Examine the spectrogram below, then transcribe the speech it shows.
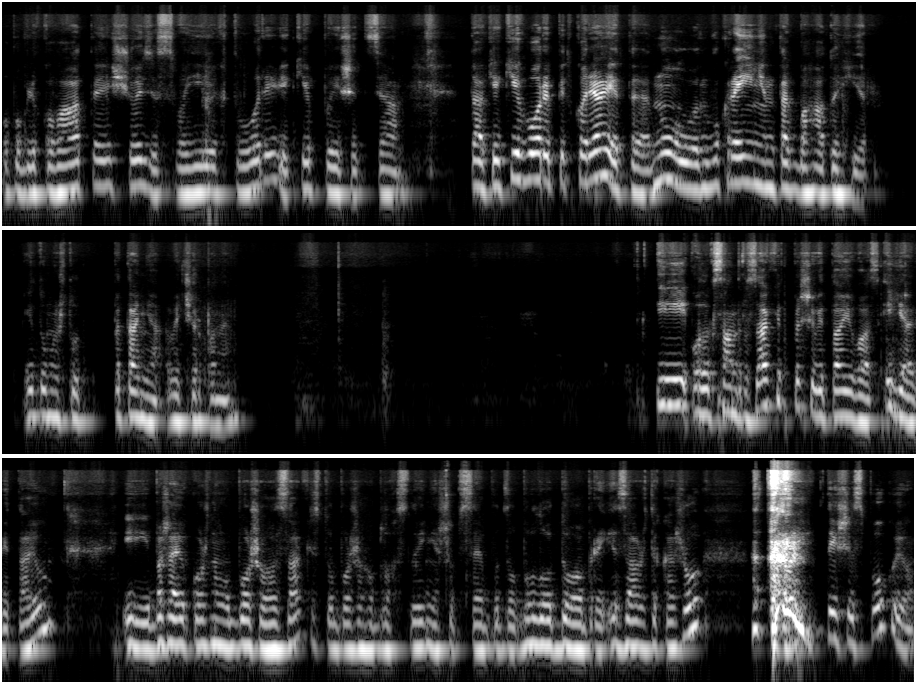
опублікувати щось зі своїх творів, які пишеться. Так, які гори підкоряєте? Ну, в Україні не так багато гір. І думаю, що тут питання вичерпане. І Олександр Захід пише: Вітаю вас. І я вітаю. І бажаю кожному Божого захисту, Божого благословення, щоб все було, було добре. І завжди кажу тиші спокою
